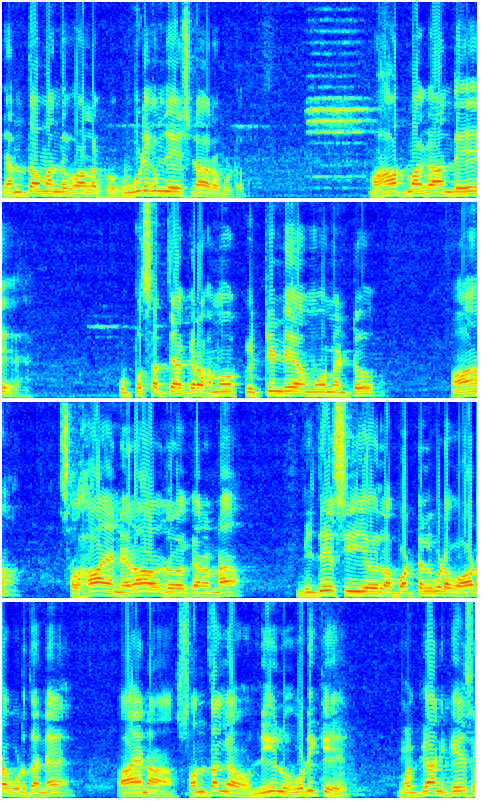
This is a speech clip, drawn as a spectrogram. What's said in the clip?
ఎంతోమంది వాళ్ళకు ఊడికం చేసినారు అప్పుడు. మహాత్మా గాంధీ ఉప్పు సత్యాగ్రహము క్విట్ ఇండియా మూమెంటు సహాయ నిరాధీకరణ విదేశీయుల బట్టలు కూడా వాడకూడదని ఆయన సొంతంగా నీళ్ళు ఉడికి మగ్గానికి వేసి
